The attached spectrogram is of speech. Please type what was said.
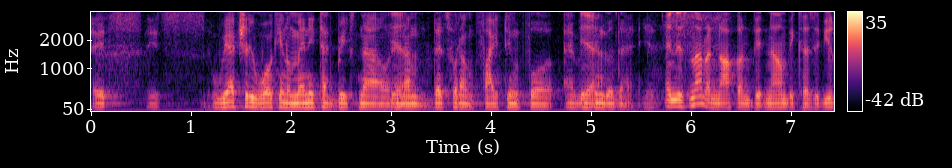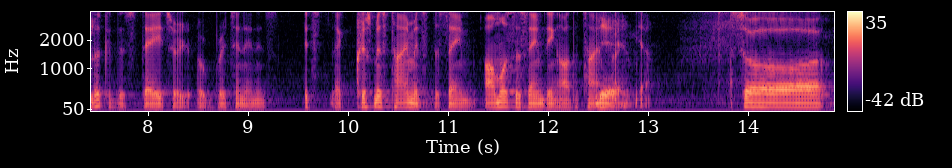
It's it's we're actually working on many Tet briefs now, Yeah. and I'm, that's what I'm fighting for every Yeah. single day. Yeah. And it's not a knock on Vietnam because if you look at the States or, or Britain, and it's it's like Christmas time, it's the same, almost the same thing all the time. Yeah. Yeah. So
